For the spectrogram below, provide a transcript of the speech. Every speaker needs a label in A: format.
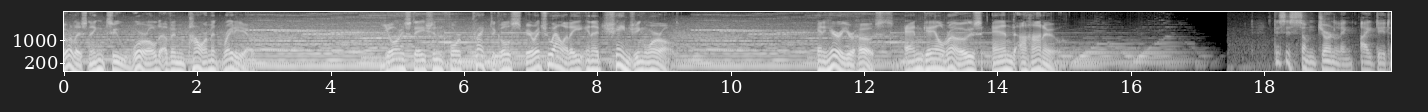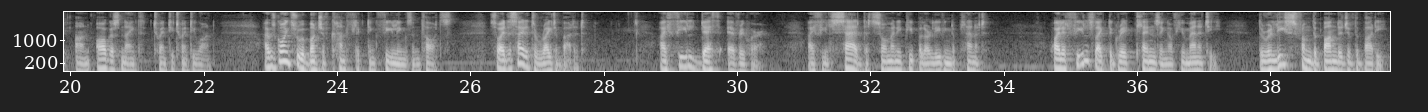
A: You're listening to World of Empowerment Radio, your station for practical spirituality in a changing world. And here are your hosts, Angel Rose and Ahanu.
B: This is some journaling I did on August 9th, 2021. I was going through a bunch of conflicting feelings and thoughts, so I decided to write about it. I feel death everywhere. I feel sad that so many people are leaving the planet. While it feels like the great cleansing of humanity, the release from the bondage of the body,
